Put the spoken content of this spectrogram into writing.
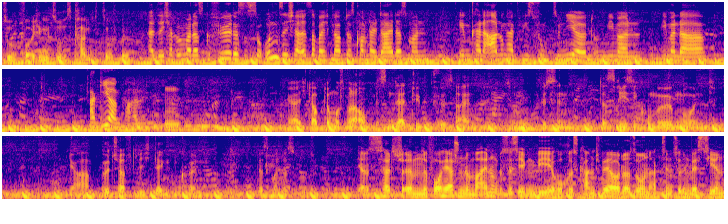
zu, für euch irgendwie zu riskant zum Beispiel? Also ich habe immer das Gefühl, dass es so unsicher ist, aber ich glaube, das kommt halt daher, dass man eben keine Ahnung hat, wie es funktioniert und wie man, wie man da agieren kann. Ja, ich glaube, da muss man auch ein bisschen der Typ für sein. So ein bisschen das Risiko mögen und ja, wirtschaftlich denken können, dass man das tut. Ja, das ist halt ähm, eine vorherrschende Meinung, dass es irgendwie hochriskant wäre oder so, in Aktien zu investieren.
